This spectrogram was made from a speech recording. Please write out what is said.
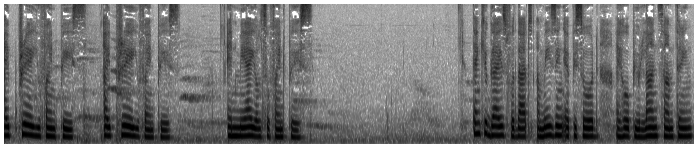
I pray you find peace. I pray you find peace. And may I also find peace. Thank you guys for that amazing episode. I hope you learned something.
